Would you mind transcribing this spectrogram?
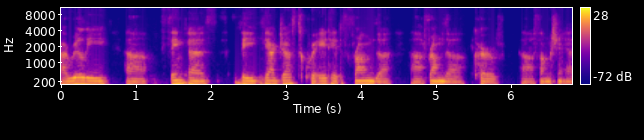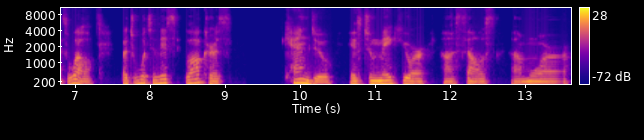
are really uh, think, uh, they, they are just created from the, uh, from the curve uh, function as well. But what these blockers can do is to make your cells more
